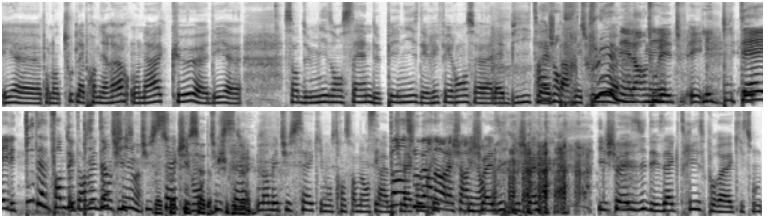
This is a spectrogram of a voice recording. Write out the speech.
et euh, pendant toute la première heure, on n'a que euh, des sortes de mise en scène de pénis, des références euh, à la bite. Ah, euh, j'en partout, plus, mais alors, mais les, tous- et- les et bouteille, et tout est en forme de bite d'un tu, film. tu That's sais qu'ils vont, said, tu sais, non mais tu sais qu'ils vont se transformer en pas tu un slow compris. burner, là, Charlie, Il hein. choisit, il choi- il choisit des actrices pour euh, qui sont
